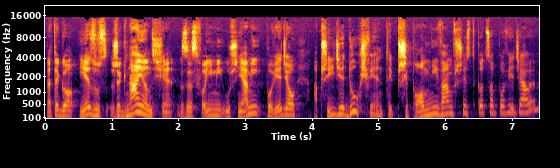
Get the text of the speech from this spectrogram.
Dlatego Jezus, żegnając się ze swoimi uczniami, powiedział: A przyjdzie Duch Święty, przypomni wam wszystko, co powiedziałem,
